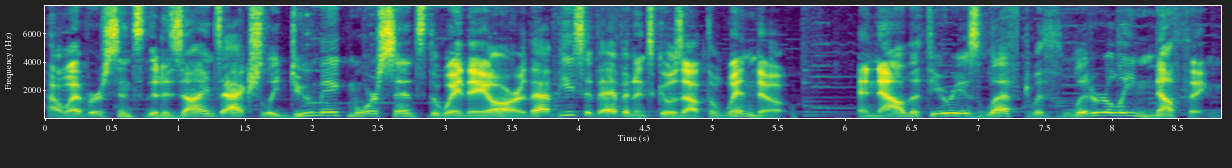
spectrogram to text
However, since the designs actually do make more sense the way they are, that piece of evidence goes out the window. And now the theory is left with literally nothing.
